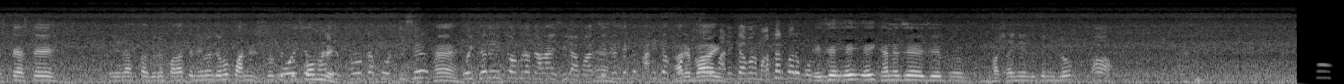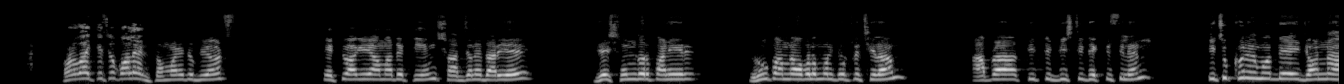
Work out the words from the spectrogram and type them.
আস্তে আস্তে এই রাস্তা ধরে পাড়াতে নেমে যাব। পানির স্রোত একটু কমলে। হ্যাঁ। ওইখানেই তো আমরা দাঁড়াইছিলাম। আর যেখান থেকে পানিটা আরে ভাই। পানিটা আমার মাথার পরে এই যে এই এইখানে যে যে ভাষায় নিয়ে যেতে নিল। বড় ভাই কিছু বলেন। সম্মানিত বিয়ার্স একটু আগে আমাদের টিম সাতজনে দাঁড়িয়ে যে সুন্দর পানির রূপ আমরা অবলম্বন করতেছিলাম। আপনারা তৃপ্তি বৃষ্টি দেখতেছিলেন। কিছুক্ষণের মধ্যে এই ঝর্ণা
